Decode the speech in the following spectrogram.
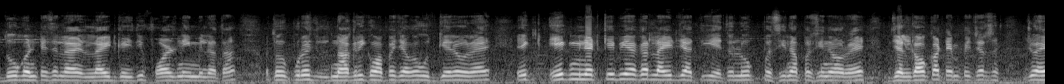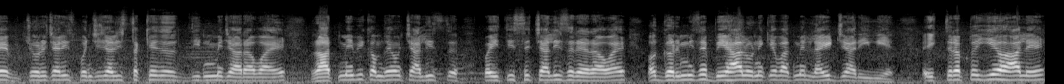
दो घंटे से ला- लाइट गई थी, फॉल्ट नहीं मिला था तो पूरे नागरिक वहाँ पे जगह उद्गेर हो रहा है। एक एक मिनट के भी अगर लाइट जाती है तो लोग पसीना पसीना हो रहे हैं। जलगांव का टेम्परेचर जो है चौराचालीस पंचेचालीस तक के दिन में जा रहा हुआ है। रात में भी कम से कम चालीस, पैंतीस से चालीस रह रहा हुआ है। और गर्मी से बेहाल होने के बाद में लाइट जा रही हुई है। एक तरफ़ तो ये हाल है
